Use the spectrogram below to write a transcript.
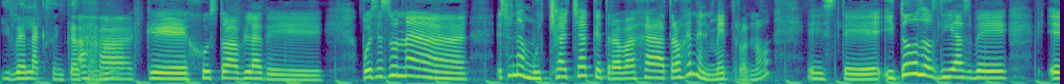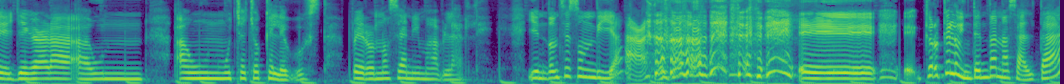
y relax en casa. Ajá, que justo habla de, pues es una, es una muchacha que trabaja, trabaja en el metro, ¿no? Este, y todos los días ve eh, llegar a, un, a un muchacho que le gusta, pero no se anima a hablarle. Y entonces un día, eh, eh, creo que lo intentan asaltar.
